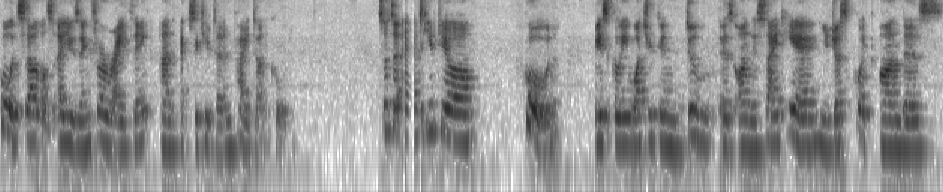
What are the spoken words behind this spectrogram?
Code cells are using for writing and executing Python code. So to execute your code, basically what you can do is on the side here, you just click on this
